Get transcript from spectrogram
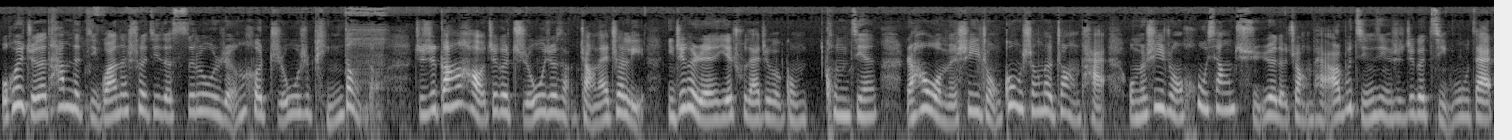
我会觉得他们的景观的设计的思路，人和植物是平等的。只是刚好这个植物就长长在这里，你这个人也处在这个空空间，然后我们是一种共生的状态，我们是一种互相取悦的状态，而不仅仅是这个景物在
